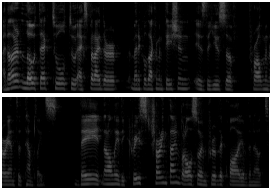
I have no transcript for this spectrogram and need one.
Another low tech tool to expedite their medical documentation is the use of problem oriented templates. They not only decrease charting time, but also improve the quality of the note.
